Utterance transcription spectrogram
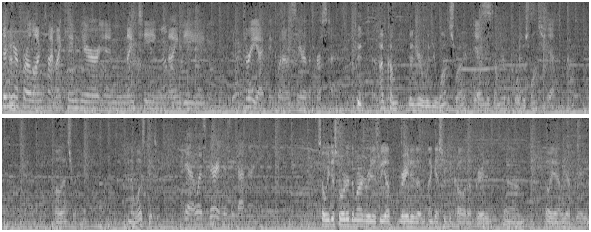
Been And- here for a long time. I came here in 1993, I think, when I was here the first time. Did I've come been here with you once, right? Yes. Haven't we come here before just once? Yeah. Oh, that's right. And it was busy. Yeah, it was very busy that night. So we just ordered the margaritas. We upgraded. I guess you could call it upgraded. Um, oh yeah, we upgraded.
